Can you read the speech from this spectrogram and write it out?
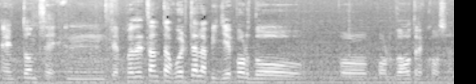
Entonces, mm, después de tantas vueltas la pillé por dos, por, dos o tres cosas.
